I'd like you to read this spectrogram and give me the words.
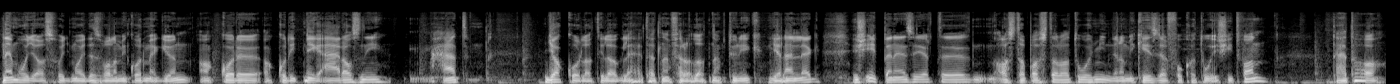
nem hogy az, hogy majd ez valamikor megjön, akkor, akkor itt még árazni, hát gyakorlatilag lehetetlen feladatnak tűnik jelenleg, és éppen ezért azt tapasztalható, hogy minden, ami kézzel fogható és itt van, tehát a,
